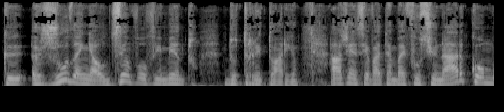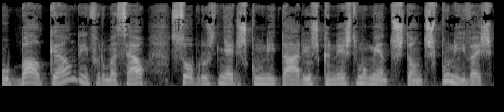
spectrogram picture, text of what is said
que ajudem ao desenvolvimento do território. A agência vai também funcionar como balcão de informação sobre os dinheiros comunitários que neste momento estão disponíveis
